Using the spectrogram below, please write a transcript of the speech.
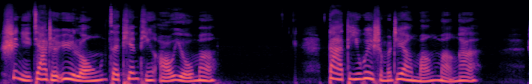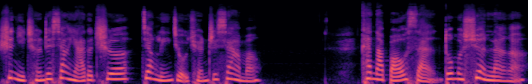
是你驾着玉龙在天庭遨游吗？大地为什么这样茫茫啊？是你乘着象牙的车降临九泉之下吗？看那宝伞多么绚烂啊！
